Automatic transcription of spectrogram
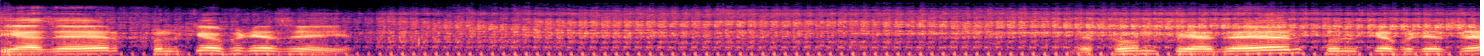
পেঁয়াজের ফুলকে ফিরেছে দেখুন পেঁয়াজের ফুলকে ফিরেছে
